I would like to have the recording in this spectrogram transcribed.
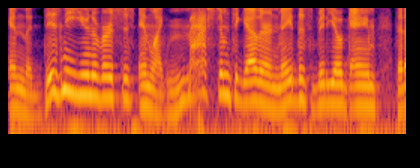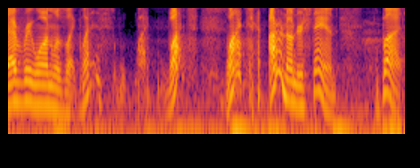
and the Disney universes and like mashed them together and made this video game that everyone was like, "What is what what what? I don't understand." But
